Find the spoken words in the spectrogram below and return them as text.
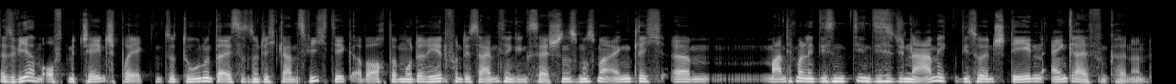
also wir haben oft mit Change-Projekten zu tun und da ist das natürlich ganz wichtig, aber auch beim Moderieren von Design Thinking Sessions muss man eigentlich ähm, manchmal in, diesen, in diese Dynamiken, die so entstehen, eingreifen können.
